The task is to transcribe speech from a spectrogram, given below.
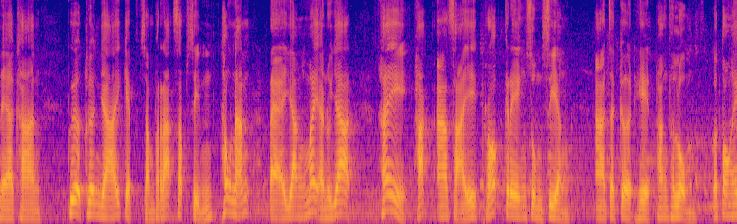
ในอาคาร เพื่อเคลื่อนย้ายเก็บสัมภาระทรัพย์สินเท่านั้น แต่ยังไม่อนุญาตให้พักอาศัย เพราะเกรงสุ่มเสี่ยง อาจจะเกิดเหตุพังถล่ม ก็ต้องให้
